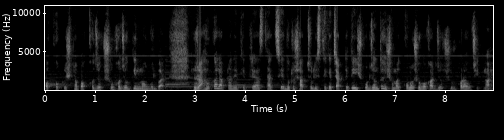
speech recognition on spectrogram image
পক্ষ কৃষ্ণপক্ষ যোগ শুভ যোগ, দিন মঙ্গলবার। রাহুকাল আপনাদের ক্ষেত্রে আজ থাকছে দুটো সাতচল্লিশ থেকে চারটে তেইশ পর্যন্ত, এই সময় কোনো শুভ কার্য শুরু করা উচিত নয়।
